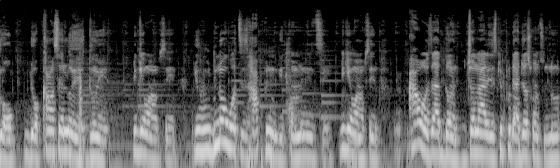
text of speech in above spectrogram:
your your counselor is doing. You get what I'm saying? You would know what is happening in the community. You get what I'm saying? How was that done? Journalists, people that just want to know,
